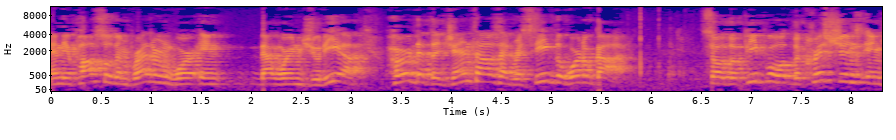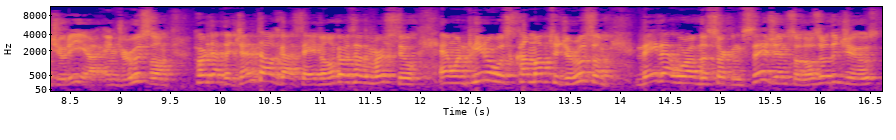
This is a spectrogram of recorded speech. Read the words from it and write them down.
And the apostles and brethren were in, that were in Judea heard that the Gentiles had received the word of God. So the people, the Christians in Judea, in Jerusalem, heard that the Gentiles got saved. And look at what it says in verse 2. And when Peter was come up to Jerusalem, they that were of the circumcision, so those are the Jews,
